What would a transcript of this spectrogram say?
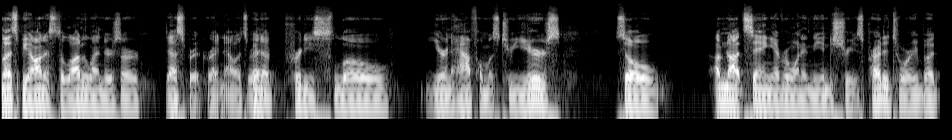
Let's be honest, a lot of lenders are desperate right now. It's been a pretty slow year and a half, almost two years. So I'm not saying everyone in the industry is predatory, but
